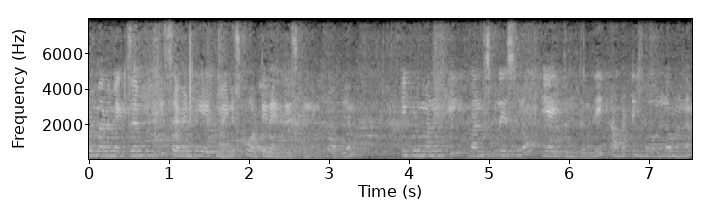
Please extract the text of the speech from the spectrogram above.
ఇప్పుడు మనం ఎగ్జాంపుల్కి seventy eight minus forty nine తీసుకున్నాం ప్రాబ్లం ఇప్పుడు మనకి వన్స్ ప్లేస్లో ఎయిట్ ఉంటుంది. కాబట్టి బౌల్లో మనం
